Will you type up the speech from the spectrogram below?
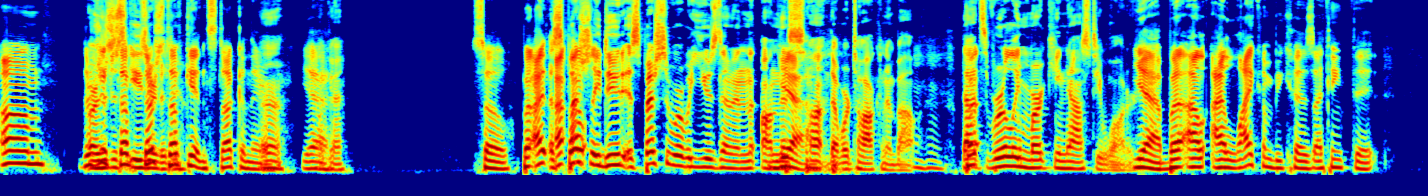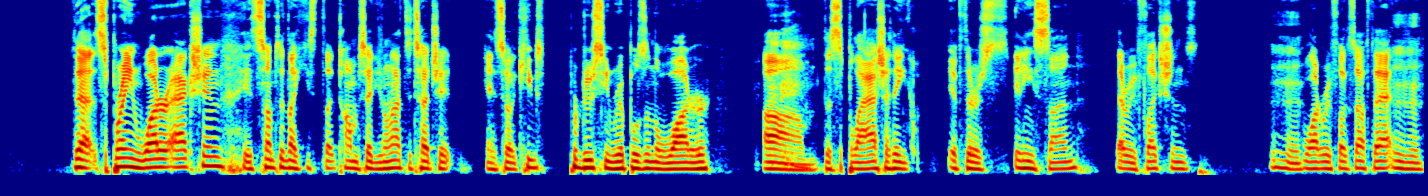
Um, Or there's is it just just stuff. easier There's to stuff do? getting stuck in there. Uh, yeah. Okay. So, but I, I- I, Especially, dude, especially where we use them in, on this Yeah. hunt that we're talking about. Mm-hmm. That's really murky, nasty water. Yeah, but I I like them because I think that that spraying water action it's something like, you, like Tom said, you don't have to touch it, and so it keeps producing ripples in the water. Um, the splash, I think, if there's any sun, that reflections, Mm-hmm. water reflects off that. And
